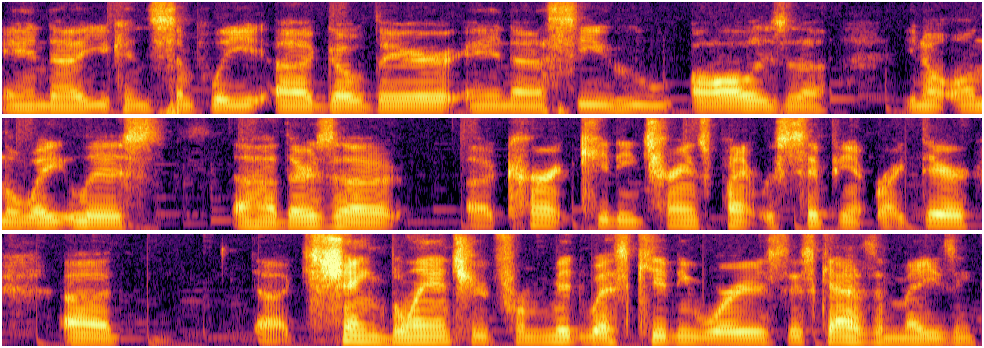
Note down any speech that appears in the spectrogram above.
and uh, you can simply uh, go there and uh, see who all is uh, you know on the wait list. There's a, a, current kidney transplant recipient right there. Shane Blanchard from Midwest Kidney Warriors. This guy's amazing.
